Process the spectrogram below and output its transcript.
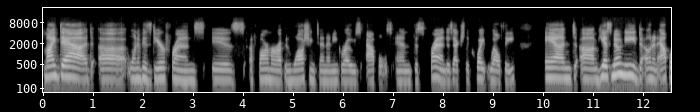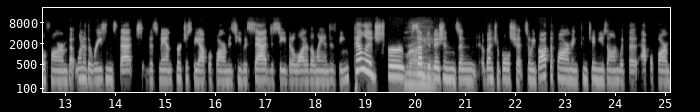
my dad uh, one of his dear friends is a farmer up in washington and he grows apples and this friend is actually quite wealthy and um, he has no need to own an apple farm but one of the reasons that this man purchased the apple farm is he was sad to see that a lot of the land is being pillaged for right. subdivisions and a bunch of bullshit so he bought the farm and continues on with the apple farm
